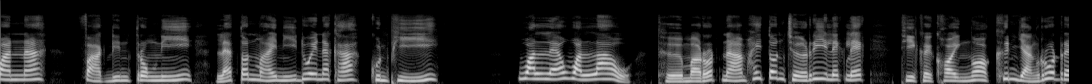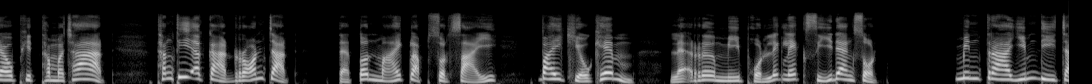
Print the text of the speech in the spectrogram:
วันนะ ฝากดินตรงนี้และต้นไม้นี้ด้วยนะคะ คุณผี วันแล้ววันเล่า เธอมารดน้ำให้ต้นเชอรี่เล็กๆ ที่ค่อยๆ งอกขึ้นอย่างรวดเร็วผิดธรรมชาติ ทั้งที่อากาศร้อนจัด แต่ต้นไม้กลับสดใส ใบเขียวเข้ม และเริ่มมีผลเล็กๆ สีแดงสด มินตรายิ้มดีใจ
